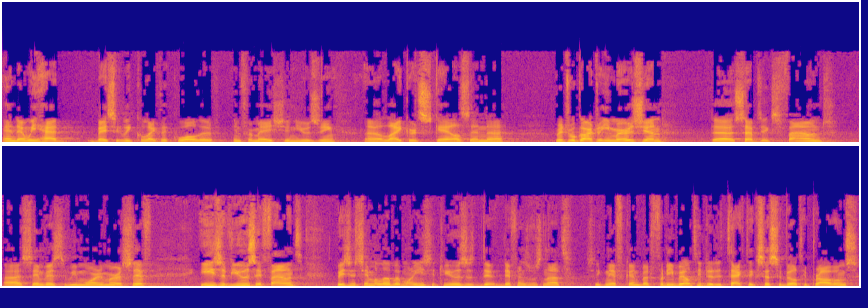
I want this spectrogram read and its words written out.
And then we had basically collected qualitative information using uh, Likert scales. And uh, with regard to immersion, the subjects found uh, SIMVIZ to be more immersive. Ease of use, they found VisionSim a little bit more easy to use. The difference was not significant. But for the ability to detect accessibility problems,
